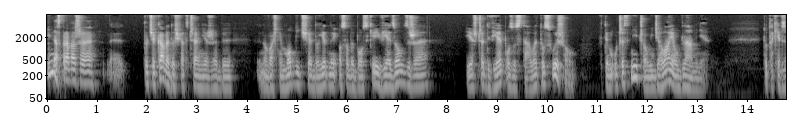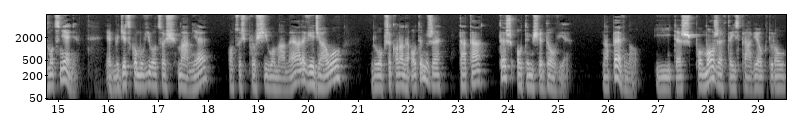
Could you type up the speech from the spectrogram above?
Inna sprawa, że e, to ciekawe doświadczenie, żeby no właśnie modlić się do jednej osoby boskiej, wiedząc, że jeszcze dwie pozostałe to słyszą, w tym uczestniczą i działają dla mnie. To takie wzmocnienie. Jakby dziecko mówiło coś mamie, o coś prosiło mamę, ale wiedziało, było przekonane o tym, że tata też o tym się dowie. Na pewno i też pomoże w tej sprawie, o którą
